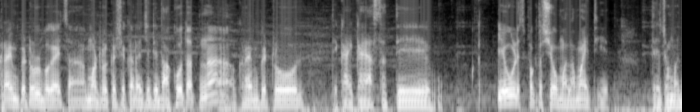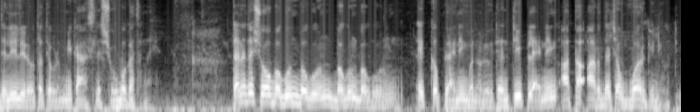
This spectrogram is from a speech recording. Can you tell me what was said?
क्राईम पेट्रोल बघायचा मर्डर कसे करायचे ते दाखवतात ना क्राईम पेट्रोल ते काय काय असतात ते एवढेच फक्त शो मला माहिती आहेत. त्याच्यामध्ये लिहिलेलं होतं तेवढं. मी काय असले शो बघत नाही. त्याने ते शो बघून बघून बघून बघून एक प्लॅनिंग बनवली होती. आणि ती प्लॅनिंग आता अर्ध्याच्या वर गेली होती.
